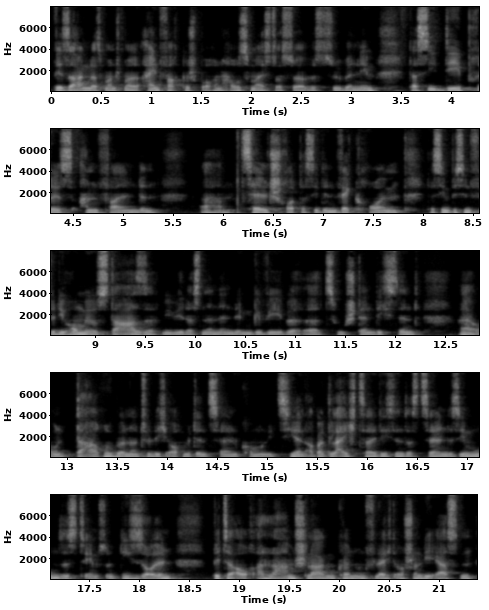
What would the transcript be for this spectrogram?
wir sagen das manchmal einfach gesprochen, Hausmeisterservice zu übernehmen, dass sie Debris anfallenden äh, Zellschrott, dass sie den wegräumen, dass sie ein bisschen für die Homöostase, wie wir das nennen, in dem Gewebe äh, zuständig sind äh, und darüber natürlich auch mit den Zellen kommunizieren. Aber gleichzeitig sind das Zellen des Immunsystems und die sollen bitte auch Alarm schlagen können und vielleicht auch schon die ersten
